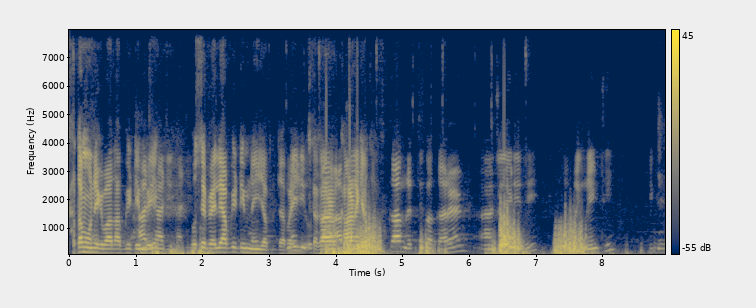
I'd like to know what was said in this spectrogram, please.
खत्म होने के बाद आपकी टीम हाँ गई। हाँ हाँ उससे पहले आपकी टीम नहीं जा, जा पाई। इसका उसका कारण कारण क्या था? उसका मृत्यु का कारण जो लेडी थी वो प्रेगनेंट थी ठीक है?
